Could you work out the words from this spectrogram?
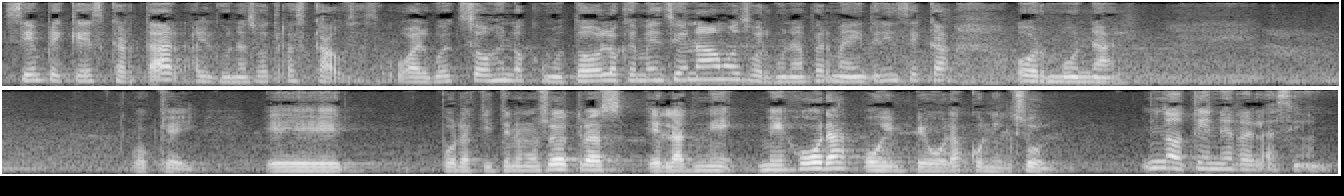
siempre hay que descartar algunas otras causas o algo exógeno como todo lo que mencionamos o alguna enfermedad intrínseca hormonal. Ok. Eh, por aquí tenemos otras. ¿El acné mejora o empeora con el sol? No tiene relación.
